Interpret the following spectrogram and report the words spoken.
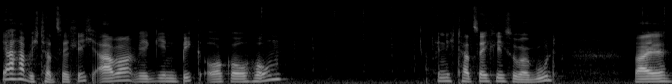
Ja, habe ich tatsächlich, aber wir gehen Big or Go Home. Finde ich tatsächlich sogar gut, weil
